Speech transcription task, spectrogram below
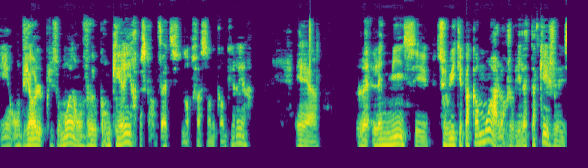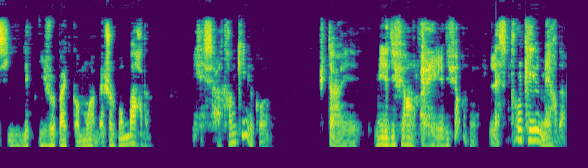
Et on viole plus ou moins, on veut conquérir, parce qu'en fait, c'est notre façon de conquérir. Et euh, l'ennemi, c'est celui qui est pas comme moi. Alors je vais l'attaquer. S'il il veut pas être comme moi, ben je le bombarde. Mais laissez-le tranquille, quoi. Putain, mais il est différent. il est différent. Laisse tranquille, merde.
